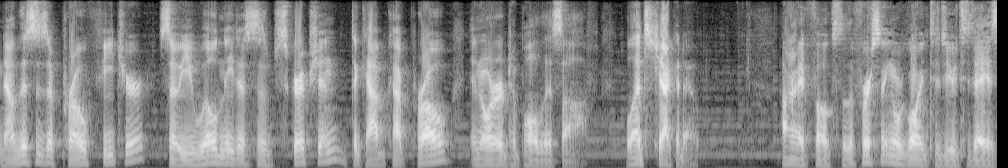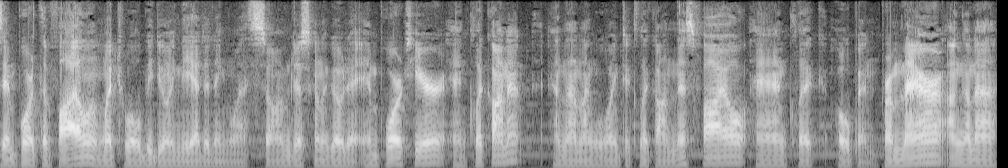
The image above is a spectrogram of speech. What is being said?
Now this is a pro feature, so you will need a subscription to CapCut Pro in order to pull this off. Let's check it out. Alright folks, so the first thing we're going to do today is import the file in which we'll be doing the editing with. So I'm just going to go to import here and click on it, and then I'm going to click on this file and click open. From there, I'm going to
